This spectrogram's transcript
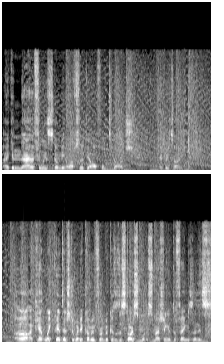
I can I have a feeling this is gonna be absolutely awful to dodge every time. Oh, I can't like pay attention to where they're coming from because of the stars sm smashing into things, and it's.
